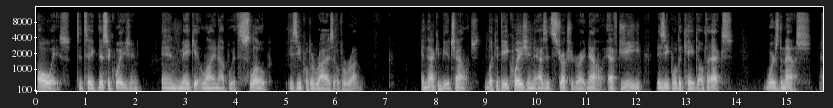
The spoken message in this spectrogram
always, to take this equation and make it line up with slope is equal to rise over run. And that can be a challenge. Look at the equation as it's structured right now. Fg is equal to k delta x. Where's the mass?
